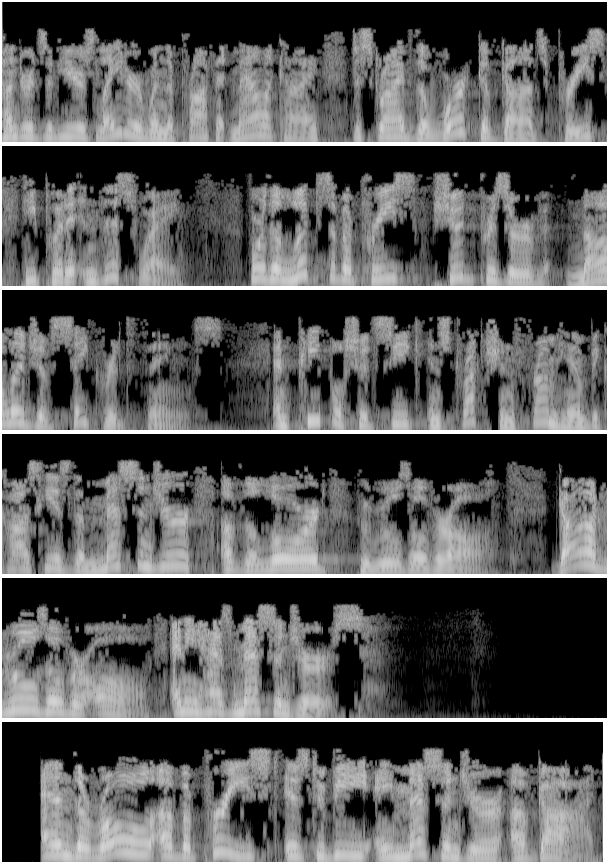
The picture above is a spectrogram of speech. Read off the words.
Hundreds of years later, when the prophet Malachi described the work of God's priests, he put it in this way For the lips of a priest should preserve knowledge of sacred things, and people should seek instruction from him because he is the messenger of the Lord who rules over all. God rules over all, and he has messengers. And the role of a priest is to be a messenger of God.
